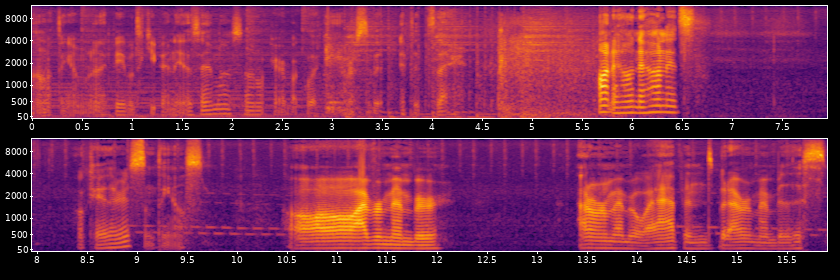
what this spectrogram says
I don't think I'm gonna be able to keep any of this ammo, so I don't care about collecting the rest of it if it's there. On it, on it, on! Okay, there is something else. Oh, I remember. I don't remember what happens, but I remember this.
